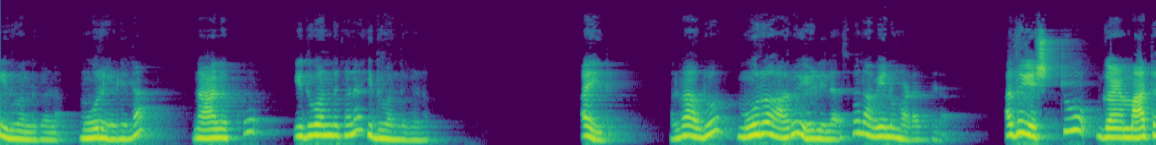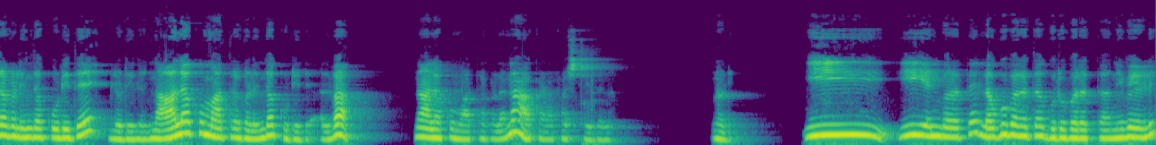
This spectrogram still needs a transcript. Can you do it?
ಇದು ಒಂದು ಗಣ. ಮೂರು ಹೇಳಿಲ್ಲ. ನಾಲ್ಕು, ಇದು ಒಂದು ಗಣ, ಇದು ಒಂದು ಗಣ. ಐದು. ಅಲ್ವಾ? ಅವರು ಮೂರು, ಆರು ಹೇಳಿಲ್ಲ. ಸೊ, ನಾವೇನು ಮಾಡೋದು ಬೇಡ. ಅದು ಎಷ್ಟು ಗ, ಮಾತ್ರೆಗಳಿಂದ ಕೂಡಿದೆ? ನೋಡಿ ನಾಲ್ಕು ಮಾತ್ರೆಗಳಿಂದ ಕೂಡಿದೆ. ಅಲ್ವಾ? ನಾಲ್ಕು ಮಾತ್ರೆಗಳನ್ನು ಹಾಕೋಣ ಫಸ್ಟ್ ಇದನ್ನು. ನೋಡಿ. ಈ ಈ ಏನು ಬರುತ್ತೆ? ಲಘು ಬರುತ್ತಾ ಗುರು ಬರುತ್ತಾ ನೀವೇ ಹೇಳಿ.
